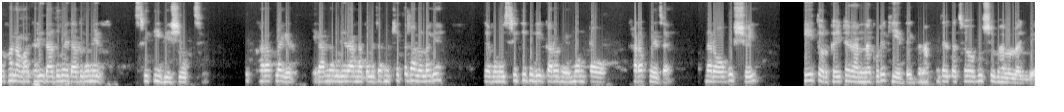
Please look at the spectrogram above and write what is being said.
তখন আমার খালি দাদু ভাই দাদুমণির স্মৃতি ভেসে উঠছে। খুব খারাপ লাগে। এই রান্নাগুলি রান্না করলে যখন খেতে ভালো লাগে, যেমন ওই স্মৃতিগুলির কারণে মনটাও খারাপ হয়ে যায়। আপনারা অবশ্যই এই তরকারিটা রান্না করে খেয়ে দেখবেন। আপনাদের কাছে অবশ্যই ভালো লাগবে।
